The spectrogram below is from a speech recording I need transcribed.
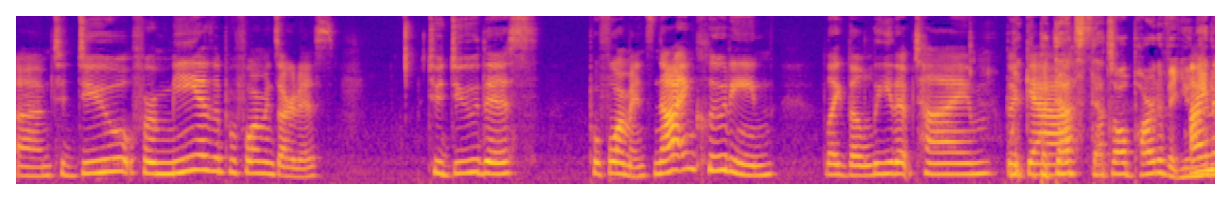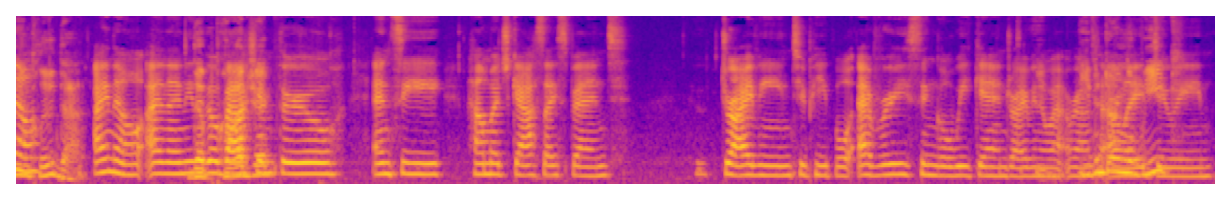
Um, to do for me as a performance artist, to do this performance, not including like the lead up time, the Wait, gas. But that's that's all part of it. You I need to include that. I know, and I need The to go back and through and see how much gas I spent driving to people every single weekend, driving around Even to during LA the week? doing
